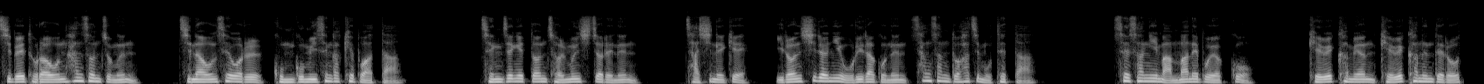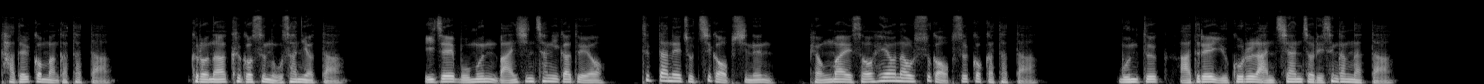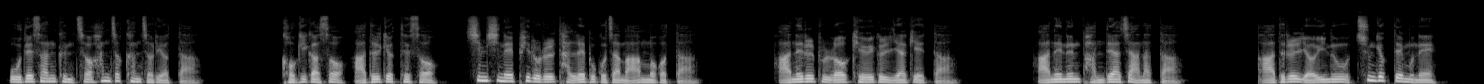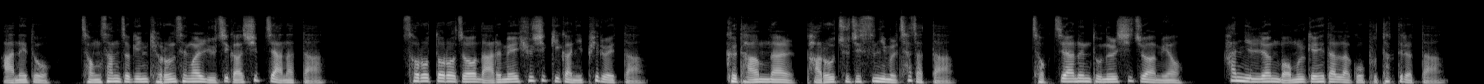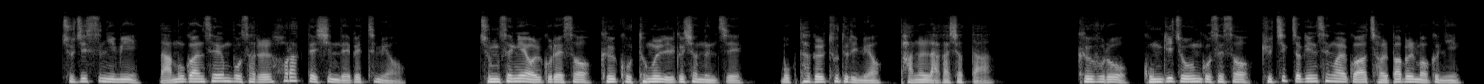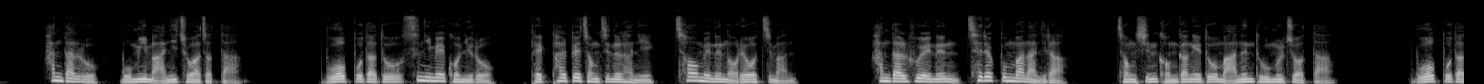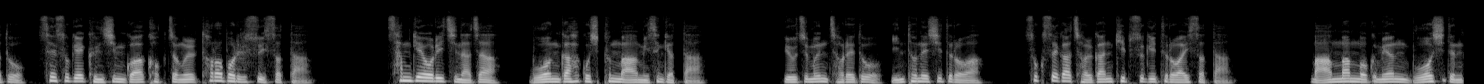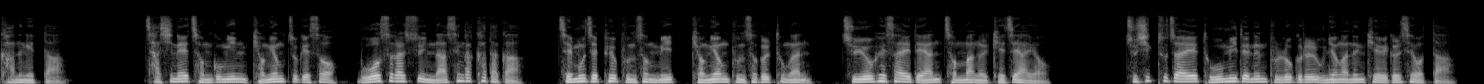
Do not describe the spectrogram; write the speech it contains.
집에 돌아온 한선종은 지나온 세월을 곰곰이 생각해 보았다. 쟁쟁했던 젊은 시절에는 자신에게 이런 시련이 오리라고는 상상도 하지 못했다. 세상이 만만해 보였고 계획하면 계획하는 대로 다 될 것만 같았다. 그러나 그것은 오산이었다. 이제 몸은 만신창이가 되어 특단의 조치가 없이는 병마에서 헤어나올 수가 없을 것 같았다. 문득 아들의 유고를 안치한 절이 생각났다. 오대산 근처 한적한 절이었다. 거기 가서 아들 곁에서 심신의 피로를 달래보고자 마음먹었다. 아내를 불러 계획을 이야기했다. 아내는 반대하지 않았다. 아들을 여인 후 충격 때문에 아내도 정상적인 결혼 생활 유지가 쉽지 않았다. 서로 떨어져 나름의 휴식 기간이 필요했다. 그 다음 날 바로 주지 스님을 찾았다. 적지 않은 돈을 시주하며 한 1년 머물게 해달라고 부탁드렸다. 주지 스님이 나무관 세음보살을 허락 대신 내뱉으며 중생의 얼굴에서 그 고통을 읽으셨는지 목탁을 두드리며 방을 나가셨다. 그 후로 공기 좋은 곳에서 규칙적인 생활과 절밥을 먹으니 한 달 후 몸이 많이 좋아졌다. 무엇보다도 스님의 권유로 108배 정진을 하니 처음에는 어려웠지만 한 달 후에는 체력뿐만 아니라 정신 건강에도 많은 도움을 주었다. 무엇보다도 세속의 근심과 걱정을 털어버릴 수 있었다. 3개월이 지나자 무언가 하고 싶은 마음이 생겼다. 요즘은 절에도 인터넷이 들어와 속세가 절간 깊숙이 들어와 있었다. 마음만 먹으면 무엇이든 가능했다. 자신의 전공인 경영 쪽에서 무엇을 할 수 있나 생각하다가 재무제표 분석 및 경영 분석을 통한 주요 회사에 대한 전망을 게재하여 주식 투자에 도움이 되는 블로그를 운영하는 계획을 세웠다.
